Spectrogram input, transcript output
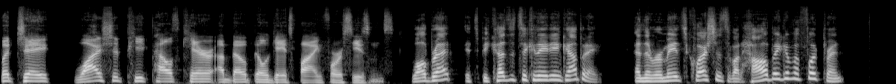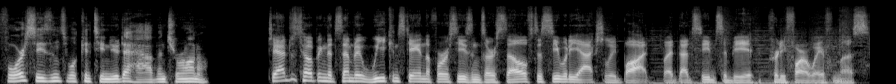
But Jay, why should Peak Pals care about Bill Gates buying Four Seasons? Well, Brett, it's because it's a Canadian company, and there remains questions about how big of a footprint Four Seasons will continue to have in Toronto. Jay, I'm just hoping that someday we can stay in the Four Seasons ourselves to see what he actually bought, but that seems to be pretty far away from us.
